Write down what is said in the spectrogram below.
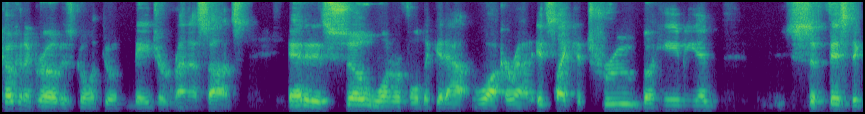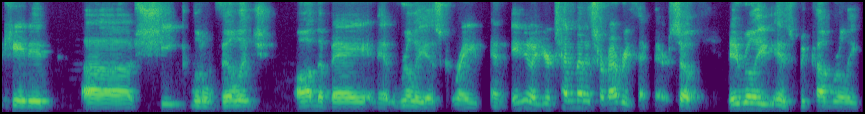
Coconut Grove is going through a major renaissance, and it is so wonderful to get out and walk around. It's like a true bohemian, sophisticated, uh, chic little village on the bay, and it really is great. And, and, you know, you're 10 minutes from everything there, so it really has become really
